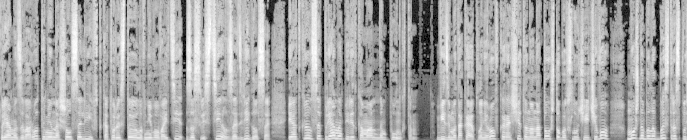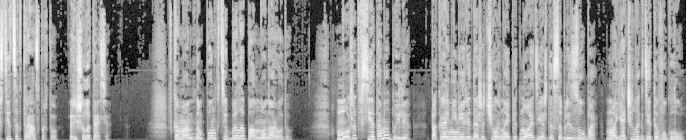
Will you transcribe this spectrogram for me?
Прямо за воротами нашелся лифт, который, стоило в него войти, засвистел, задвигался и открылся прямо перед командным пунктом. Видимо, такая планировка рассчитана на то, чтобы в случае чего можно было быстро спуститься к транспорту, решила Тася. В командном пункте было полно народу. Может, все там и были. По крайней мере, даже черное пятно одежды саблезуба маячило где-то в углу.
